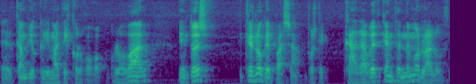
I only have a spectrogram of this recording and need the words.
El cambio climático global. Y entonces, ¿qué es lo que pasa? Pues que cada vez que encendemos la luz,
